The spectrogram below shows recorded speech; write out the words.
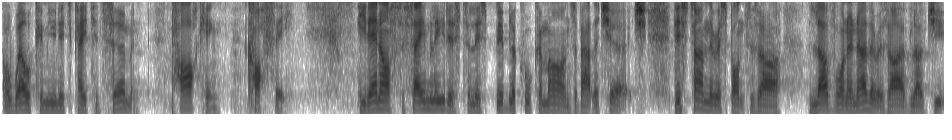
a well communicated sermon, parking, coffee. He then asks the same leaders to list biblical commands about the church. This time the responses are love one another as I have loved you,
